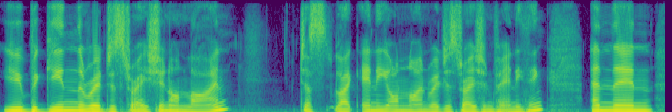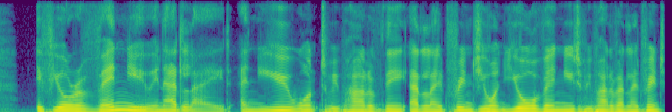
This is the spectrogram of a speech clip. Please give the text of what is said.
you begin the registration online, just like any online registration for anything. And then if you're a venue in Adelaide and you want to be part of the Adelaide Fringe, you want your venue to be part of Adelaide Fringe,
